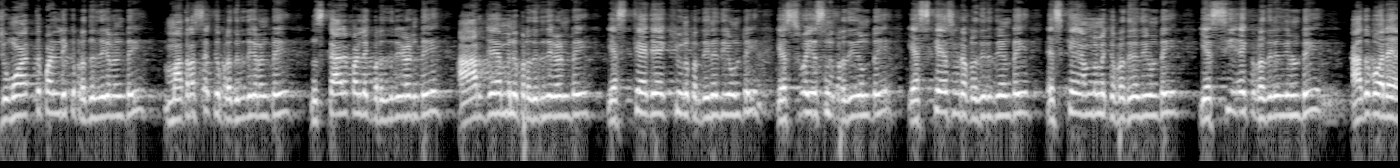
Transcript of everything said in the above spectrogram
ജുമാത്ത് പള്ളിക്ക് പ്രതിനിധികളുണ്ട് മദ്രസക്ക് പ്രതിനിധികളുണ്ട് നിസ്കാര പള്ളിക്ക് പ്രതിനിധികളുണ്ട് ആർ ജെ എമ്മിന് പ്രതിനിധികളുണ്ട് എസ് കെ ജെ ക്യുവിന് പ്രതിനിധിയുണ്ട് എസ് വൈ എസിന് പ്രതിനിധിയുണ്ട് എസ് കെ എസിന്റെ പ്രതിനിധിയുണ്ട് എസ് കെ എം എമ്മിക്ക് പ്രതിനിധിയുണ്ട് എസ് സി എക്ക് പ്രതിനിധിയുണ്ട്. അതുപോലെ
